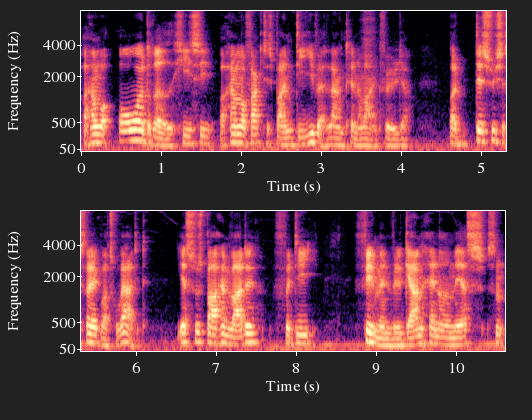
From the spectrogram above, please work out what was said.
og han var overdrevet hissig, og han var faktisk bare en diva langt hen ad vejen, følte jeg. Og det synes jeg slet ikke var troværdigt. Jeg synes bare, han var det, fordi filmen ville gerne have noget mere, sådan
